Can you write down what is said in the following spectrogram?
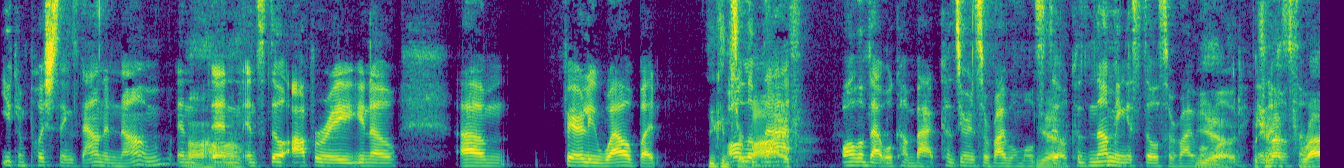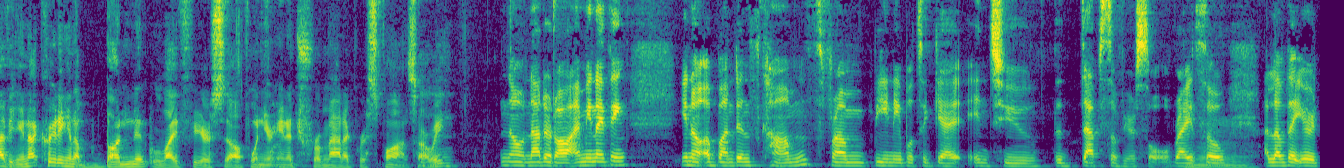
you can push things down and numb and Uh-huh. and, and still operate. You know, um, fairly well, but You can all survive. of that. All of that will come back because you're in survival mode Yeah. still. Because numbing is still survival Yeah, mode. but you you're know, not so- thriving. You're not creating an abundant life for yourself when you're in a traumatic response, are we? No, not at all. I mean, I think, you know, abundance comes from being able to get into the depths of your soul, right? So mm. I love that you're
